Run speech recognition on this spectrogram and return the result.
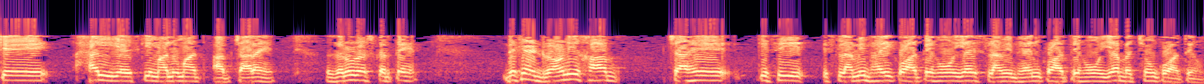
کے حل یا اس کی معلومات آپ چاہ رہے ہیں، ضرور عرض کرتے ہیں۔ دیکھیں، ڈرونی خواب چاہے کسی اسلامی بھائی کو آتے ہوں یا اسلامی بہن کو آتے ہوں یا بچوں کو آتے ہوں،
